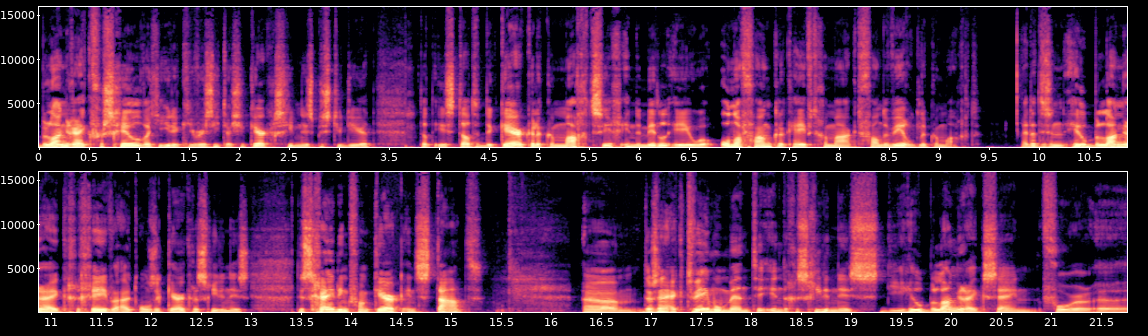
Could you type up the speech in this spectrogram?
belangrijk verschil, wat je iedere keer weer ziet als je kerkgeschiedenis bestudeert. Dat is dat de kerkelijke macht zich in de middeleeuwen onafhankelijk heeft gemaakt van de wereldlijke macht. Dat is een heel belangrijk gegeven uit onze kerkgeschiedenis. De scheiding van kerk en staat. Ehm, er zijn eigenlijk twee momenten in de geschiedenis die heel belangrijk zijn voor eh,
